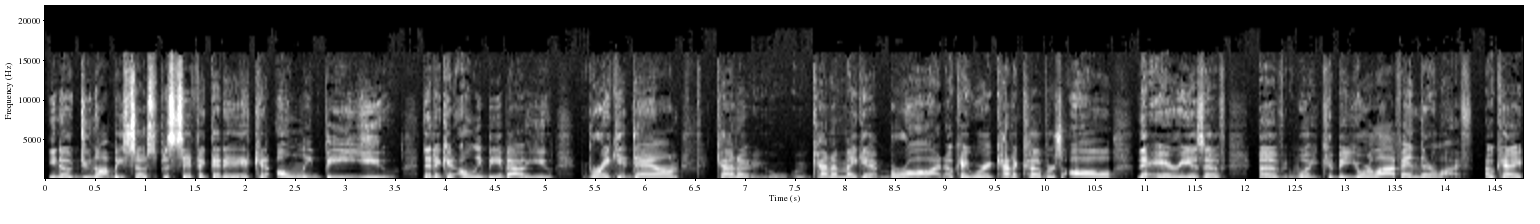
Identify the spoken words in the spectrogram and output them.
you know, do not be so specific that it, it can only be you, that it can only be about you. Break it down, kind of kind of make it broad, okay, where it kind of covers all the areas of of what could be your life and their life, okay?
